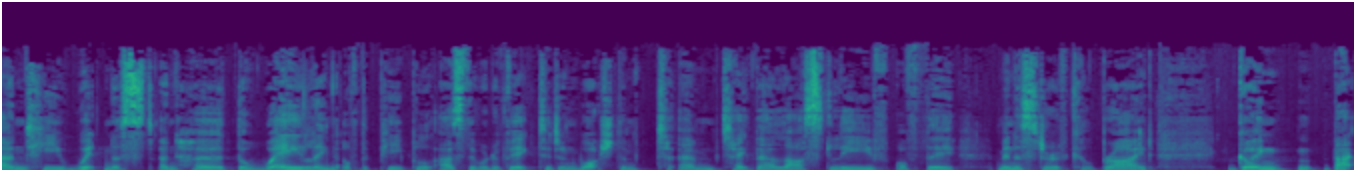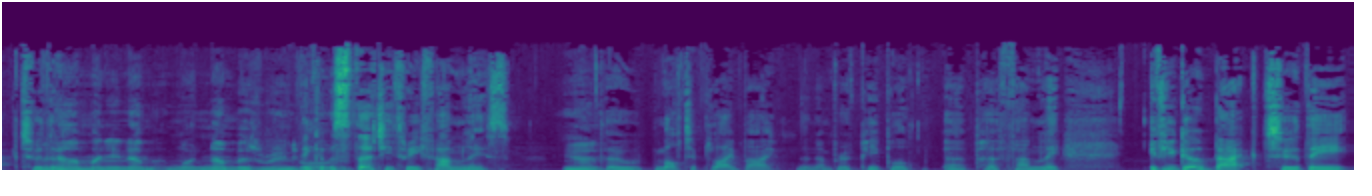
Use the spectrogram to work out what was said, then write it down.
and he witnessed and heard the wailing of the people as they were evicted and watched them t- um, take their last leave of the minister of Kilbride. Going back to the how many num- what numbers were involved? I think it was thirty-three families. Yeah. So multiplied by the number of people uh, per family. If you go back to the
